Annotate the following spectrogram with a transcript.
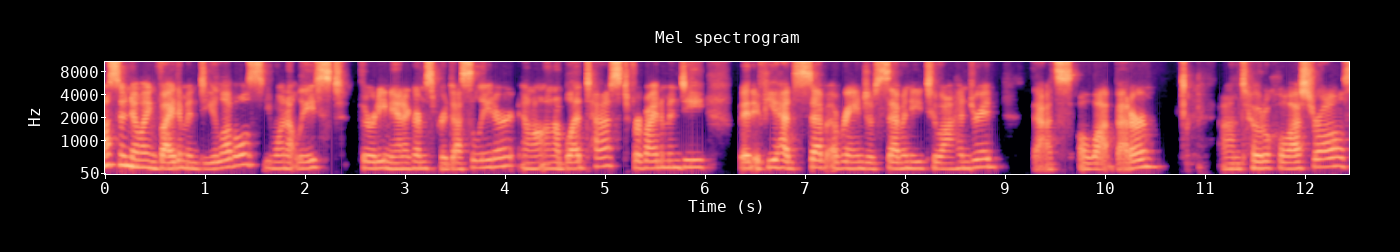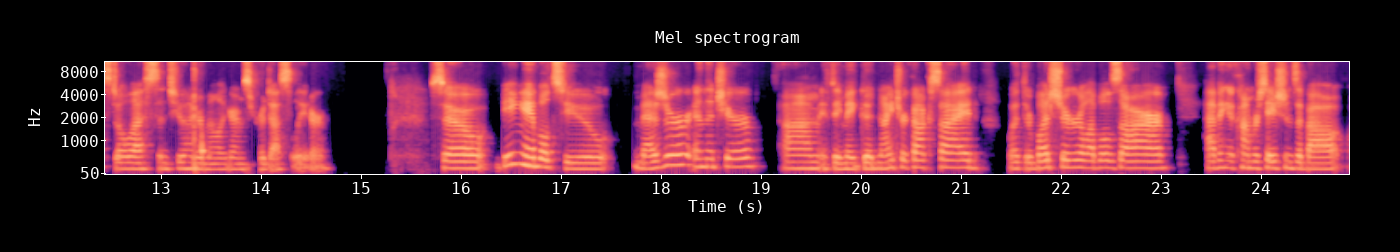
also, knowing vitamin D levels, you want at least 30 nanograms per deciliter on a blood test for vitamin D. But if you had a range of 70 to 100, that's a lot better. Um, total cholesterol, still less than 200 milligrams per deciliter. So, being able to measure in the chair um, if they make good nitric oxide, what their blood sugar levels are, having a conversations about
